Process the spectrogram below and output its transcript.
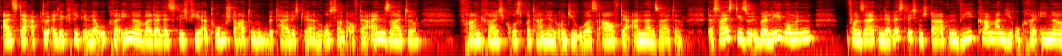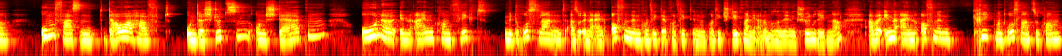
als der aktuelle Krieg in der Ukraine, weil da letztlich vier Atomstaaten beteiligt wären. Russland auf der einen Seite, Frankreich, Großbritannien und die USA auf der anderen Seite. Das heißt, diese Überlegungen von Seiten der westlichen Staaten, wie kann man die Ukraine umfassend, dauerhaft unterstützen und stärken, ohne in einen Konflikt mit Russland, also in einen offenen Konflikt, der Konflikt in den Konflikt steht man ja, da muss man ja nicht schönreden, ne? aber in einen offenen Krieg mit Russland zu kommen,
